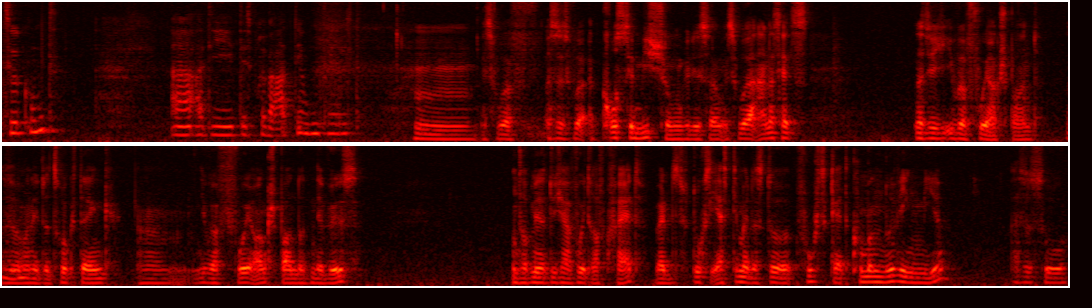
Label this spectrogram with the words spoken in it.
zukommt. Äh, auch die, das private Umfeld. Hm, es, war, also es war eine große Mischung, würde ich sagen. Es war einerseits, natürlich, ich war voll angespannt. Also mhm. wenn ich da zurückdenke, ähm, ich war voll angespannt und nervös. Und habe mich natürlich auch voll drauf gefreut, weil das doch das erste Mal, dass da 50 Leute kommen, nur wegen mir. Also so,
